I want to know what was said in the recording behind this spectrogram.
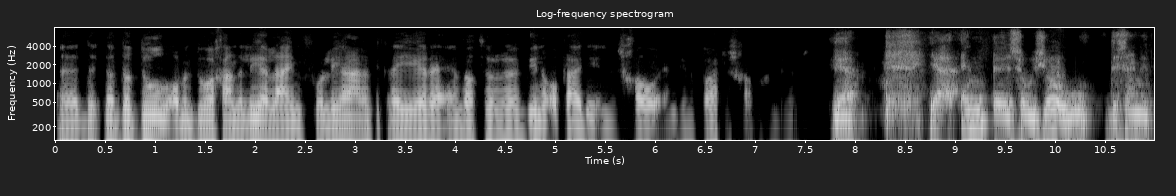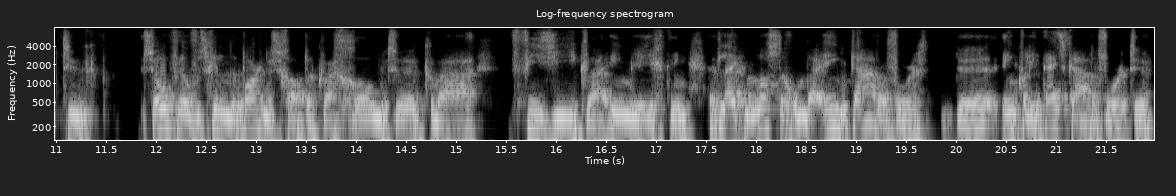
uh, dat, dat doel om een doorgaande leerlijn voor leraren te creëren en wat er uh, binnen opleiding in de school en binnen partnerschappen gebeurt. Ja, ja en sowieso, er zijn natuurlijk zoveel verschillende partnerschappen qua grootte, qua visie, qua inrichting. Het lijkt me lastig om daar één kader voor, de, één kwaliteitskader voor te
